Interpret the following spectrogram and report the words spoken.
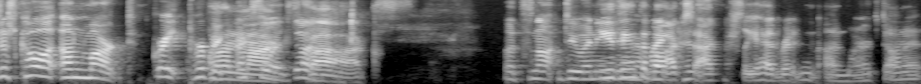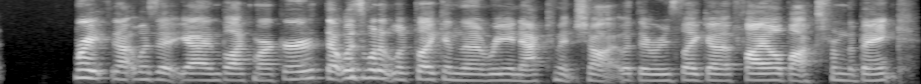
just call it unmarked great perfect excellent done. box. Let's not do Do anything. you think the box actually had written unmarked on it? Right, that was it. Yeah, in black marker. That was what it looked like in the reenactment shot. But there was like a file box from the bank,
